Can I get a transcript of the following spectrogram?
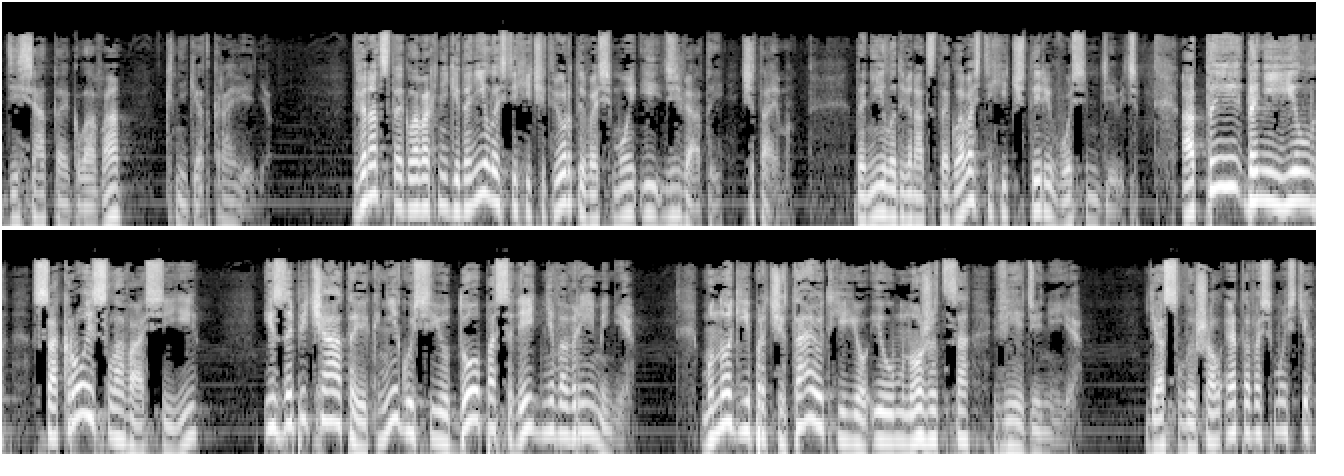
десятая глава книги Откровения. 12 глава книги Даниила, стихи 4, 8 и 9. Читаем. Даниила, 12 глава, стихи 4, 8, 9. «А ты, Даниил, сокрой слова сии и запечатай книгу сию до последнего времени. Многие прочитают ее, и умножится ведение». Я слышал это, восьмой стих,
